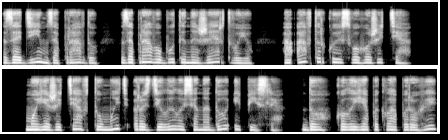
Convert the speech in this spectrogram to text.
за дім, за правду, за право бути не жертвою, а авторкою свого життя. Моє життя в ту мить розділилося на до і після, до, коли я пекла пироги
